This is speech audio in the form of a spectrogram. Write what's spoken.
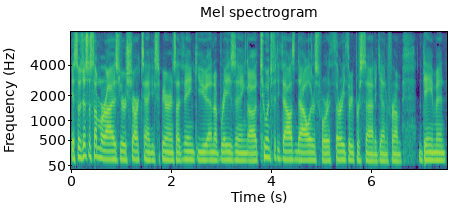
Yeah, so just to summarize your Shark Tank experience, I think you end up raising uh, $250,000 for 33% again from Daymond.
